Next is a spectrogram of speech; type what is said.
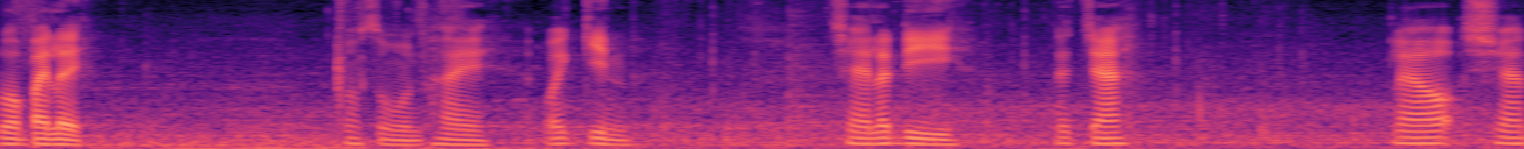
รวมไปเลยสมุนไพรไว้กิน ใช้แล้วดีนะจ๊ะ แล้วฉัน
